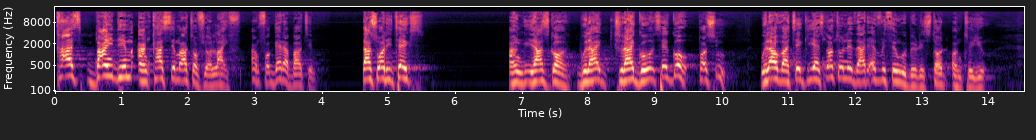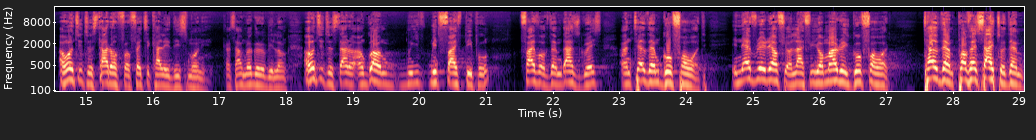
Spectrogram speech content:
Cast, bind him and cast him out of your life and forget about him. That's what it takes. And he asks God, will I, should I go? Say, go, pursue. Will I overtake? Yes, not only that, everything will be restored unto you. I want you to start off prophetically this morning because I'm not going to be long. I want you to start off and go and meet five people, five of them, that's grace, and tell them, go forward. In every area of your life, in your marriage, go forward. Tell them, prophesy to them,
